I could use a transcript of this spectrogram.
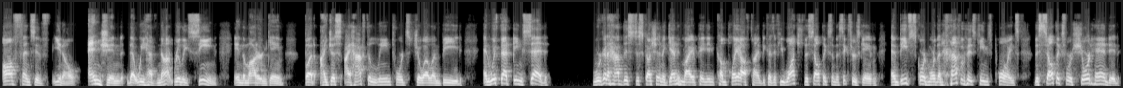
offensive, you know, engine that we have not really seen in the modern game but I just I have to lean towards Joel Embiid. And with that being said, we're going to have this discussion again, in my opinion, come playoff time. Because if you watch the Celtics and the Sixers game, Embiid scored more than half of his team's points. The Celtics were shorthanded,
